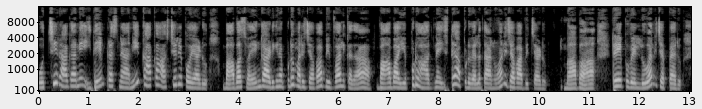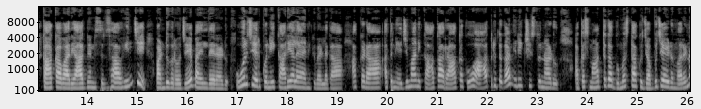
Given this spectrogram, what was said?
వచ్చి రాగానే ఇదేం ప్రశ్న? అని కాకా ఆశ్చర్యపోయాడు. బాబా స్వయంగా అడిగినప్పుడు మరి జవాబు ఇవ్వాలి కదా. బాబా ఎప్పుడు ఆజ్ఞ ఇస్తే అప్పుడు వెళతాను అని జవాబిచ్చాడు. బాబా రేపు వెళ్ళు అని చెప్పారు. కాకా వారి ఆజ్ఞను శిరసావహించి పండుగ రోజే బయలుదేరాడు. ఊరు చేరుకొని కార్యాలయానికి వెళ్ళగా అక్కడ అతని యజమాని కాకా రాకకు ఆతృతగా నిరీక్షిస్తున్నాడు. అకస్మాత్తుగా గుమస్తాకు జబ్బు చేయడం వలన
